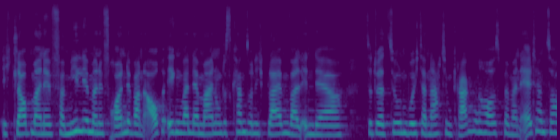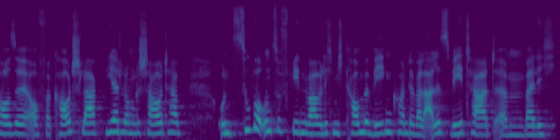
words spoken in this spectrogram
Ich glaube, meine Familie, meine Freunde waren auch irgendwann der Meinung, das kann so nicht bleiben, weil in der Situation, wo ich dann nach dem Krankenhaus bei meinen Eltern zu Hause auf der Couch lag, Biathlon geschaut habe und super unzufrieden war, weil ich mich kaum bewegen konnte, weil alles wehtat, ähm, weil ich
